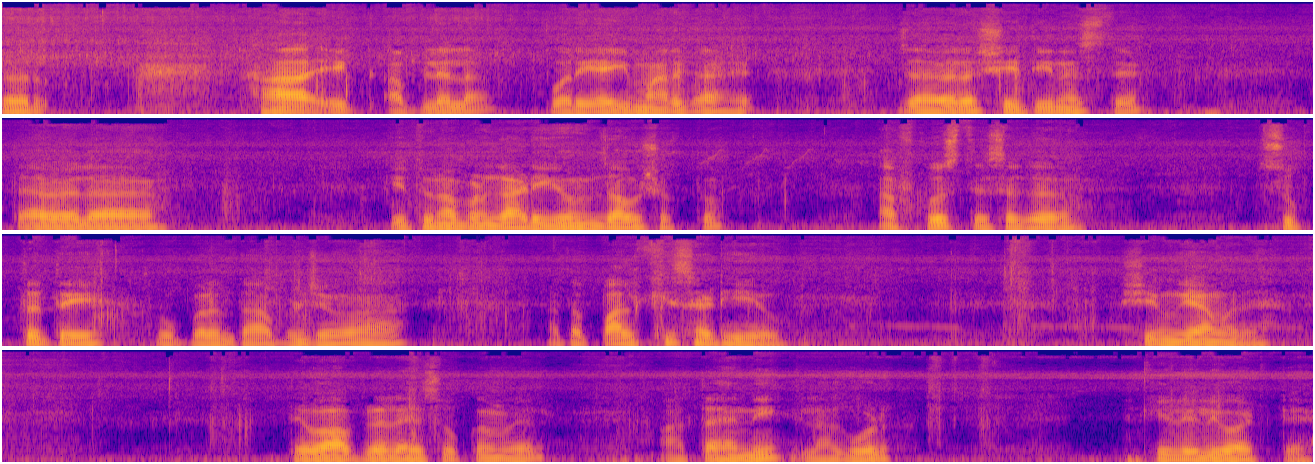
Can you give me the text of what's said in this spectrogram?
तर हा एक आपल्याला पर्यायी मार्ग आहे. ज्यावेळेला शेती नसते त्यावेळेला इथून आपण गाडी घेऊन जाऊ शकतो. ऑफकोर्स ते सगळं सुकतं ते तोपर्यंत आपण जेव्हा आता पालखीसाठी येऊ शिमग्यामध्ये तेव्हा आपल्याला हे सुकं मिळेल. आता ह्यांनी लागवड केलेली वाटते.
